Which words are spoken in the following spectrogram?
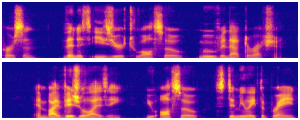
person, then it's easier to also move in that direction. And by visualizing, you also stimulate the brain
